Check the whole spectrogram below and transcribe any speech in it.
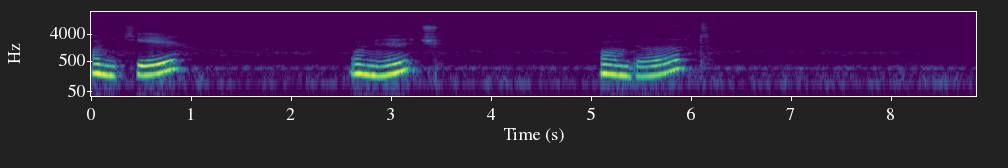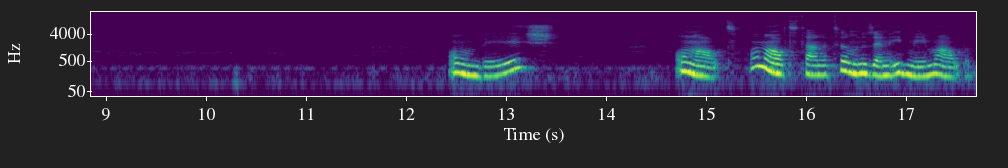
12 13 14 15 16 16 tane tığımın üzerine ilmeğimi aldım.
